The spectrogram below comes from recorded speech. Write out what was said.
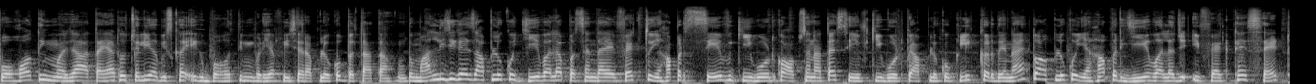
बहुत ही मज़ा आता है यार। तो चलिए अब इसका एक बहुत ही बढ़िया फीचर आप लोग को बताता हूँ। तो मान लीजिए गैस आप लोग को ये वाला पसंद आया इफ़ेक्ट तो यहाँ पर सेव कीबोर्ड का ऑप्शन आता है। सेव कीबोर्ड पे आप लोग को क्लिक कर देना है तो आप लोग को यहाँ पर ये वाला जो इफ़ेक्ट है सेट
